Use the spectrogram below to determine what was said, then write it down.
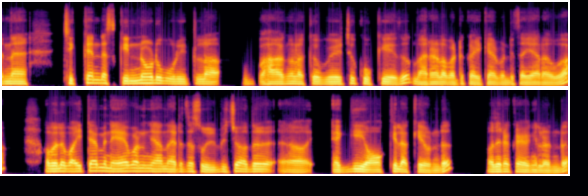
തന്നെ ചിക്കന്റെ സ്കിന്നോട് കൂടിയിട്ടുള്ള ഭാഗങ്ങളൊക്കെ ഉപയോഗിച്ച് കുക്ക് ചെയ്ത് ധാരാളമായിട്ട് കഴിക്കാൻ വേണ്ടി തയ്യാറാവുക. അതുപോലെ വൈറ്റാമിൻ എ വൺ ഞാൻ നേരത്തെ സൂചിപ്പിച്ചു. അത് എഗ്ഗ് യോക്കിലൊക്കെ ഉണ്ട്. മധുരക്കിഴങ്ങിലുണ്ട്.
